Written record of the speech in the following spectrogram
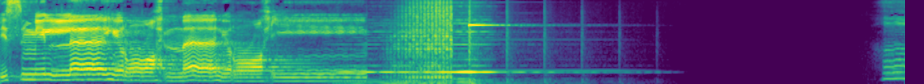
بسم الله الرحمن الرحيم. جمال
